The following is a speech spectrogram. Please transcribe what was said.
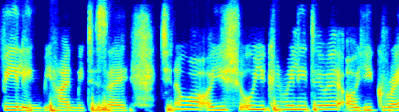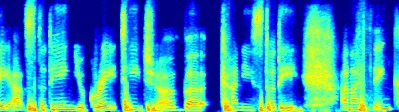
feeling behind me to say, Do you know what? Are you sure you can really do it? Are you great at studying? You're a great teacher, but can you study? And I think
